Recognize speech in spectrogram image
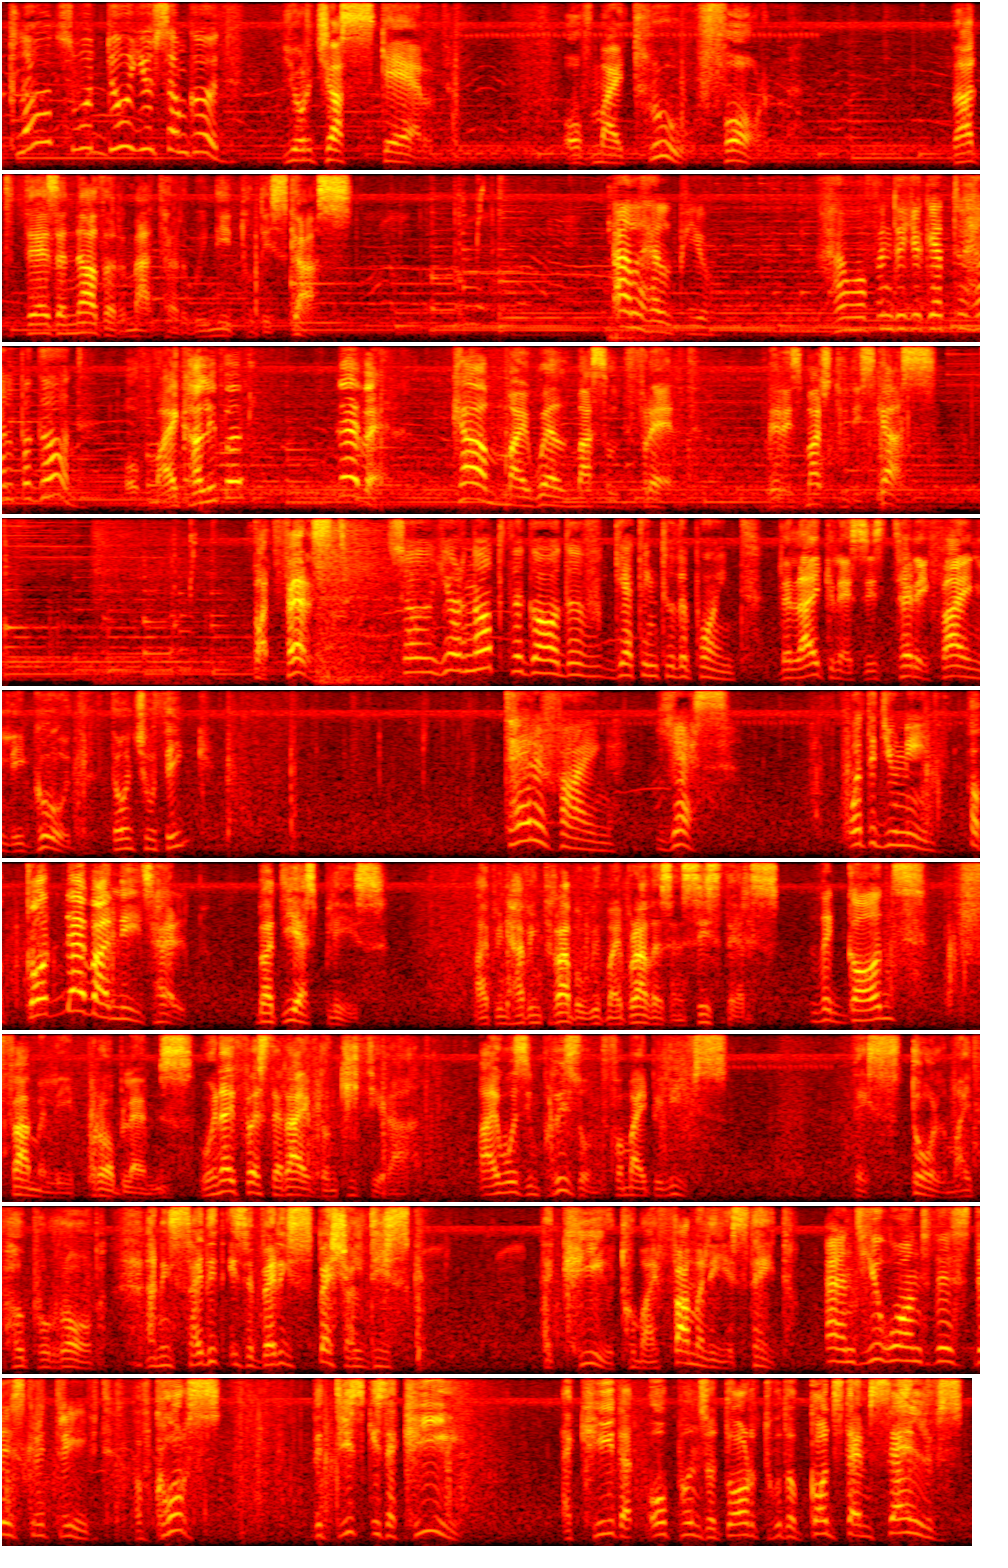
Clothes would do you some good. You're just scared of my true form. But there's another matter we need to discuss. I'll help you. How often do you get to help a god? Of my caliber? Never. Come, my well-muscled friend. There is much to discuss. But first, So you're not the god of getting to the point. the likeness is terrifyingly good, don't you think? Terrifying. Yes. What did you need? A god never needs help. But yes, please. I've been having trouble with my brothers and sisters. The gods? Family problems. When I first arrived on Kythera, I was imprisoned for my beliefs. They stole my purple robe, and inside it is a very special disc. The key to my family estate. And you want this disc retrieved? Of course. The disc is a key. A key that opens a door to the gods themselves.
